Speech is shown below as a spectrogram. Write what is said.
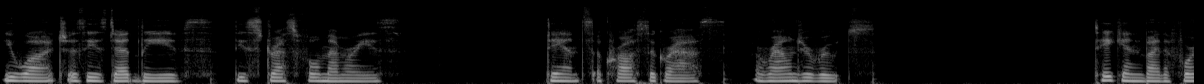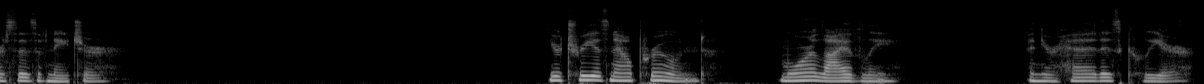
You watch as these dead leaves, these stressful memories, dance across the grass around your roots, taken by the forces of nature. Your tree is now pruned, more lively, and your head is clear.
